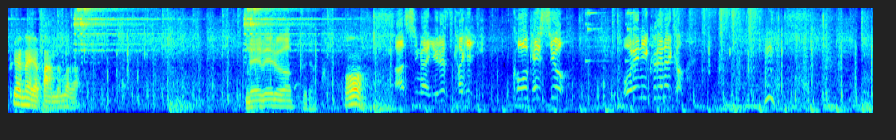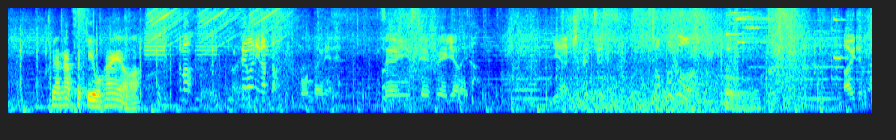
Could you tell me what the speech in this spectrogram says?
เพื่อนน่าจะฟาร์มไปหมดแล้ว レベルアップだ โอ้ 足が許す限り貢献しよう俺にくれないか เพื่อนนับสกิลให้เหรอ すまん世話になった問題ねえ全員セーフエリア内だ焼き戦術突破口ほうアイテムだ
